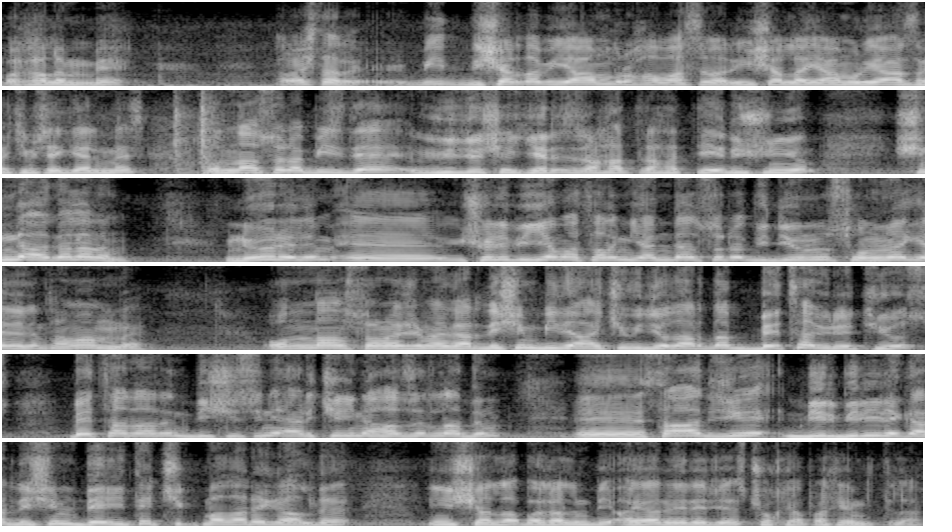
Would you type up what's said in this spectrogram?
Bakalım bir. Arkadaşlar bir dışarıda bir yağmur havası var. İnşallah yağmur yağarsa kimse gelmez. Ondan sonra biz de video çekeriz rahat rahat diye düşünüyorum. Şimdi agalarım ne örelim? Ee, şöyle bir yem atalım. Yemden sonra videonun sonuna gelelim tamam mı? Ondan sonra kardeşim bir dahaki videolarda beta üretiyoruz. Betaların dişisini erkeğini hazırladım. Ee, sadece birbiriyle kardeşim date çıkmaları kaldı. İnşallah bakalım bir ayar vereceğiz. Çok yaprak gitti la.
